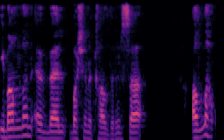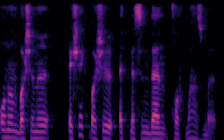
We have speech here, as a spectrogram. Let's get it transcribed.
imamdan evvel başını kaldırırsa Allah onun başını eşek başı etmesinden korkmaz mı?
